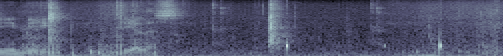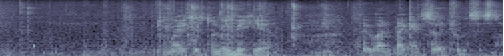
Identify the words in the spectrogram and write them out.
TB DLS my system will be here if I want I can search for the system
